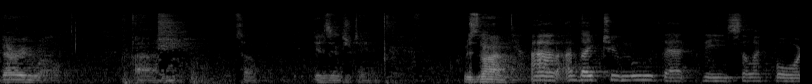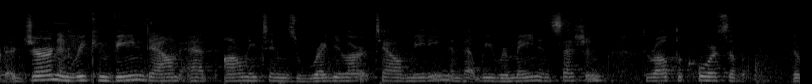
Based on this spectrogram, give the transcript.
very well. Um, So, it is entertaining. Ms. Mahon? Uh, I'd like to move that the Select Board adjourn and reconvene down at Arlington's regular town meeting, and that we remain in session throughout the course of the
